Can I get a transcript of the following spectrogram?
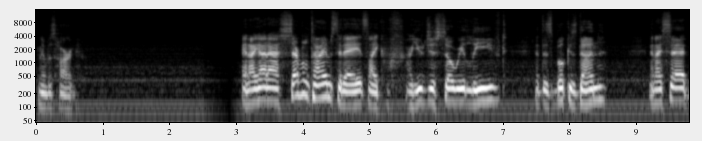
And it was hard. And I got asked several times today, it's like, are you just so relieved that this book is done? And I said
